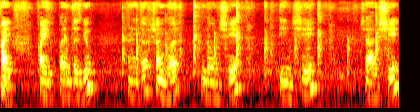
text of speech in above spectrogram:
five. Five पर्यंतच घेऊ. आणि इथं शंभर दोनशे तीनशे चारशे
